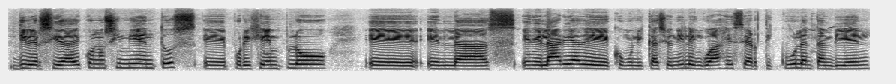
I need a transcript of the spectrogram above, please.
diversidad de conocimientos, eh, por ejemplo, eh, en, en el área de comunicación y lenguaje se articulan también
